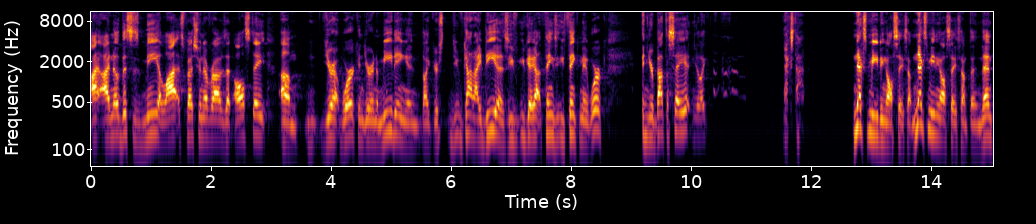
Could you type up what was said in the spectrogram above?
I, I, know this is me a lot, especially whenever I was at Allstate. Um, you're at work and you're in a meeting and like you're, you've got ideas, you've, you've got things that you think may work, and you're about to say it, and you're like, next time. Next meeting, I'll say something. Next meeting, I'll say something. Then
